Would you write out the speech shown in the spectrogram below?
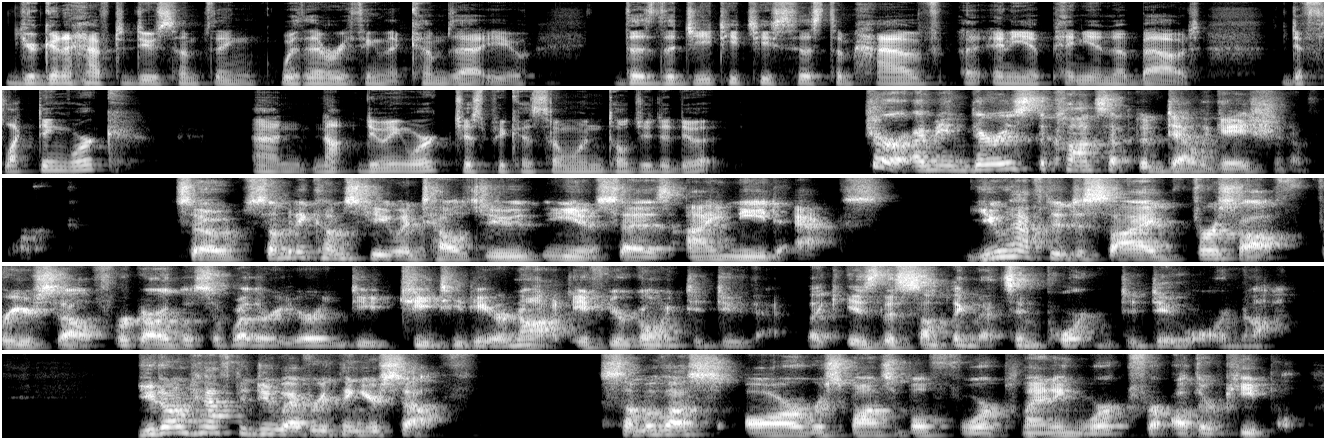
you're going to have to do something with everything that comes at you. Does the GTD system have uh, any opinion about deflecting work and not doing work just because someone told you to do it? Sure. I mean, there is the concept of delegation of work. So somebody comes to you and tells you, you know, says, I need X. you have to decide first off for yourself, regardless of whether you're in GTD or not, if you're going to do that. Like, is this something that's important to do or not? You don't have to do everything yourself. Some of us are responsible for planning work for other people.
